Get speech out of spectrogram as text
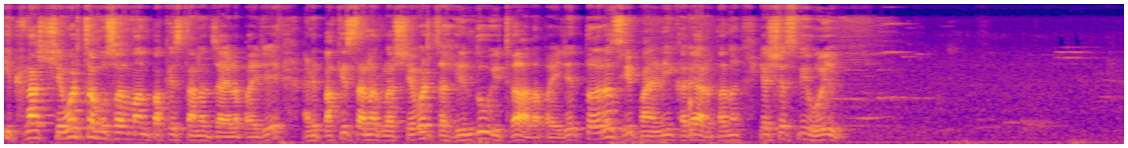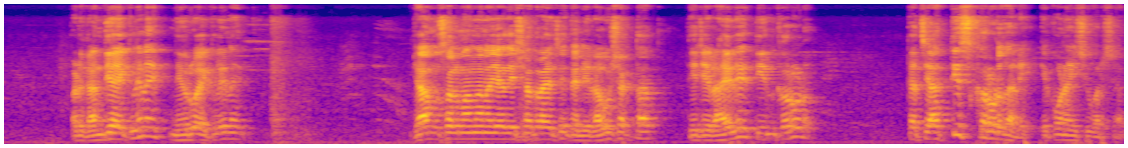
इथला शेवटचा मुसलमान पाकिस्तानात जायला पाहिजे आणि पाकिस्तानातला शेवटचा हिंदू इथं आला पाहिजे. तरच ही फाळणी खऱ्या अर्थानं यशस्वी होईल. पण गांधी ऐकले नाहीत नेहरू ऐकले नाहीत. ज्या मुसलमानांना या देशात राहायचे त्यांनी राहू शकतात. ते जे राहिले तीन करोड. त्याचे अतीस तीस करोड झाले एकोणऐंशी वर्षात.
